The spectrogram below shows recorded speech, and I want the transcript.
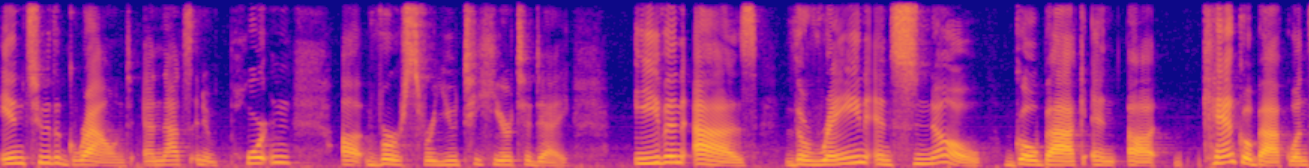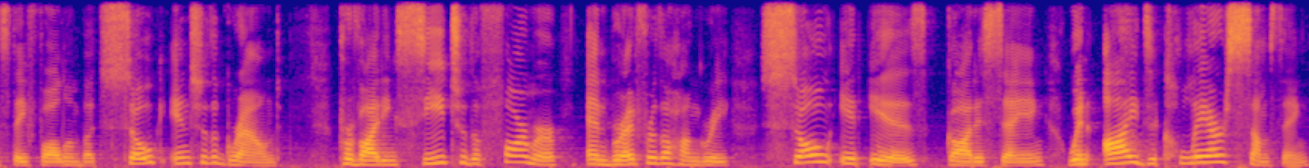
into the ground. And that's an important uh, verse for you to hear today. Even as the rain and snow go back and uh, can't go back once they've fallen, but soak into the ground, providing seed to the farmer and bread for the hungry, so it is, God is saying, when I declare something,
